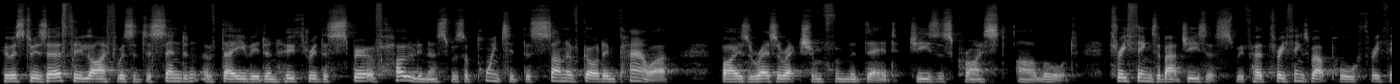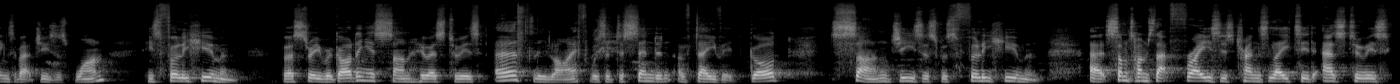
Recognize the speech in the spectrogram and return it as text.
who as to his earthly life was a descendant of David, and who through the Spirit of holiness was appointed the Son of God in power by his resurrection from the dead, Jesus Christ our Lord. Three things about Jesus. We've heard three things about Paul, three things about Jesus. One, he's fully human. Verse 3 regarding his son, who as to his earthly life was a descendant of David. God's son, Jesus, was fully human. Uh, sometimes that phrase is translated as to his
